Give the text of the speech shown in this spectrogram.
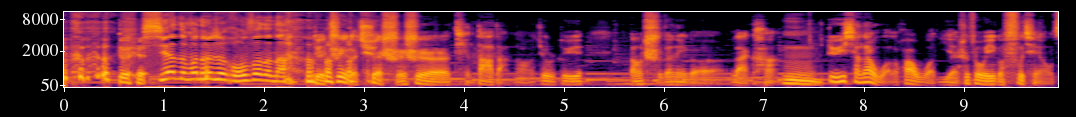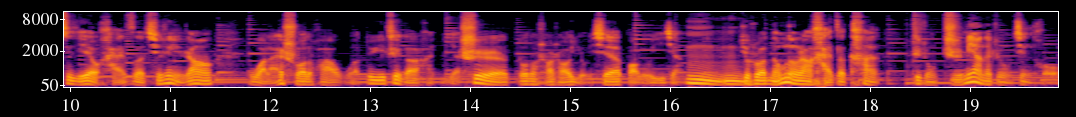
对 血怎么能是红色的呢？对，这个确实是挺大胆的，就是对于当时的那个来看。嗯对于现在我的话，我也是作为一个父亲，我自己也有孩子。其实你让我来说的话，我对于这个也是多多少少有一些保留意见。嗯嗯，就说能不能让孩子看这种直面的这种镜头，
